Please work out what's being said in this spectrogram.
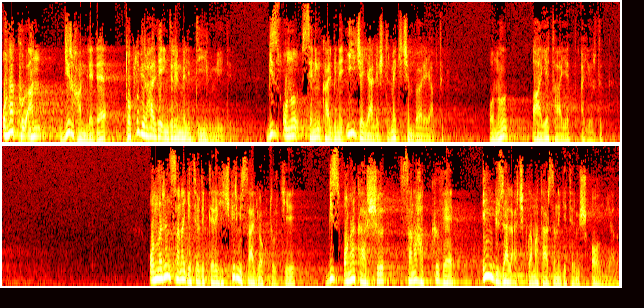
Ona Kur'an bir hamlede toplu bir halde indirilmeli değil miydi? Biz onu senin kalbine iyice yerleştirmek için böyle yaptık. Onu ayet ayet ayırdık. Onların sana getirdikleri hiçbir misal yoktur ki biz ona karşı sana hakkı ve en güzel açıklama tarzını getirmiş olmayalım.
